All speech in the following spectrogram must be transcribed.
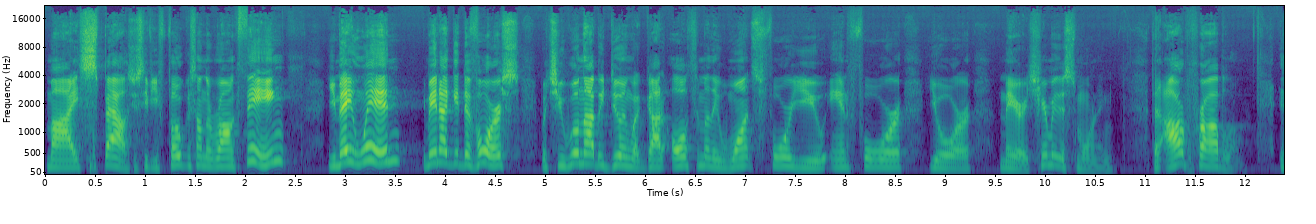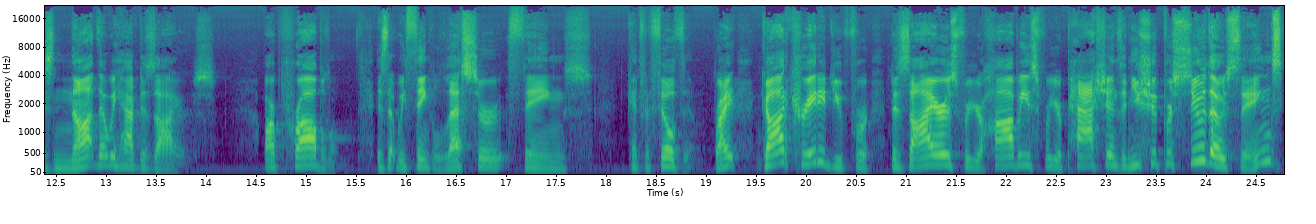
my spouse. You see, if you focus on the wrong thing, you may win, you may not get divorced, but you will not be doing what God ultimately wants for you and for your marriage. Hear me this morning that our problem is not that we have desires, our problem is that we think lesser things can fulfill them right? God created you for desires, for your hobbies, for your passions, and you should pursue those things.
